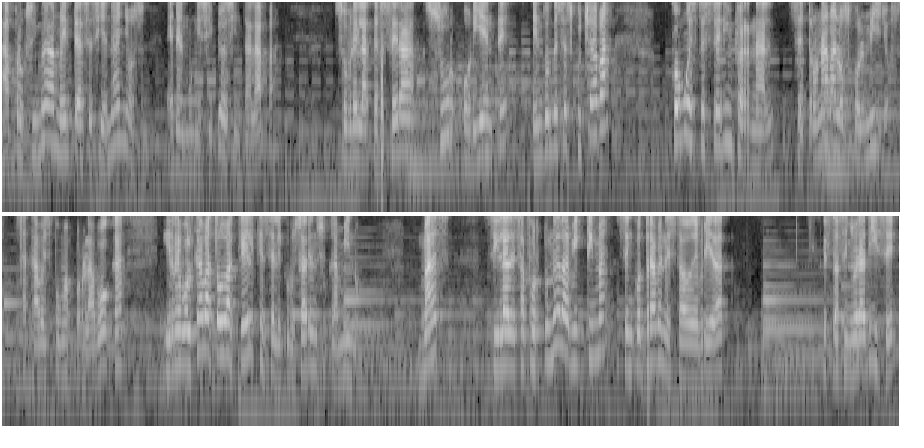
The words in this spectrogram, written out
aproximadamente hace 100 años en el municipio de Cintalapa, sobre la tercera sur oriente, en donde se escuchaba cómo este ser infernal se tronaba los colmillos, sacaba espuma por la boca y revolcaba todo aquel que se le cruzara en su camino, más si la desafortunada víctima se encontraba en estado de ebriedad. Esta señora dice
